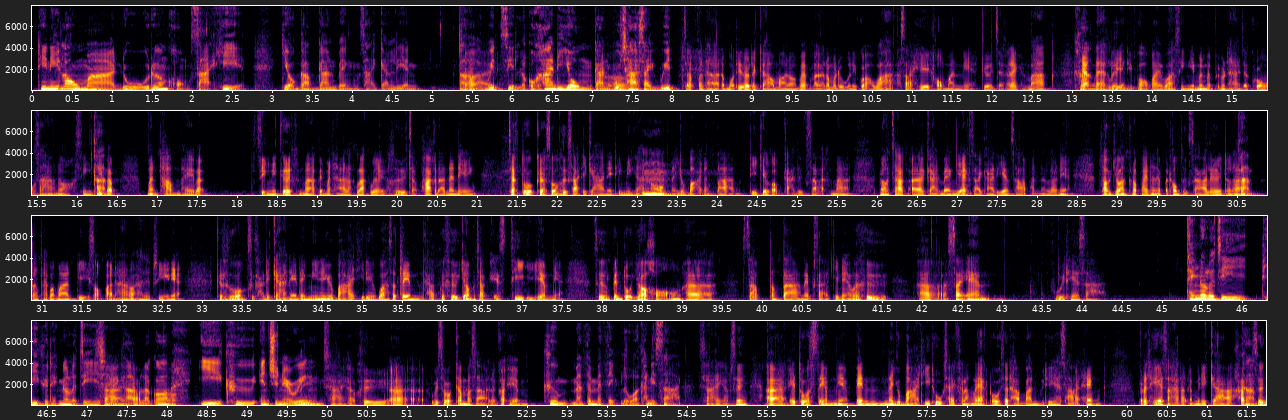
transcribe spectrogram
ทีนี้เรามาดูเรื่องของสาเหตุ เกี่ยวกับการแบ่งสายการเรียนเอ่อใช่วิทย์ศิลป์แล้วก็ค่านิยม การเออบูชาสายวิทย์จากปัญหาทั้งหมดที่เราได้กล่าวมาเนาะแบบเออเรามาดูกันดีกว่าว่าสาเหตุของมันเนี่ยเกิดจากอะไรกันบ้างครับ อย่างแรกเลยอย่างที่บอกไปว่าสิ่งนี้มันเหมือนเป็นปัญหาจากโครงสร้างเนาะสิ่งครัที่บแบบมันทำให้แบบสิ่งนี้เกิดขึ้นมาเป็นปัญหาหลัก ๆ เลยก็คือจากภาครัฐนั่นเอง จากตัวกระทรวงศึกษาธิการเนี่ยที่มีการอืมออกนโยบายต่างๆ ที่เกี่ยวกับการศึกษาขึ้นมา นอกจากเอ่อการแบ่งแยกสายการเรียนสามอันนั้นแล้วเนี่ยเราย้อนกลับไปตั้งแต่ประถมศึกษาเลยตั้งแต่ครับตั้งแต่ประมาณปี 2554 เนี่ยกระทรวงศึกษาธิการเนี่ยได้มีนโยบายที่เรียกว่า STEM ครับก็คือย่อมาจาก STEM เนี่ยซึ่งเป็นตัวย่อของเอ่อศัพท์ต่างๆ ในภาษาอังกฤษนะครับก็คือ เอ่อ science วิทยาศาสตร์เทคโนโลยี T คือเทคโนโลยีใช่ไหมใช่ครับครับแล้วก็แล้วก็ E คือ engineering ใช่ครับ คือเอ่อวิศวกรรมศาสตร์แล้วก็ M คือ mathematics หรือว่าคณิตศาสตร์ ใช่ครับ ซึ่งเอ่อไอตัว STEM เนี่ยเป็นนโยบายที่ถูกใช้ครั้งแรกโดยสถาบันวิทยาศาสตร์แห่ง ประเทศสหรัฐอเมริกาครับครับซึ่ง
